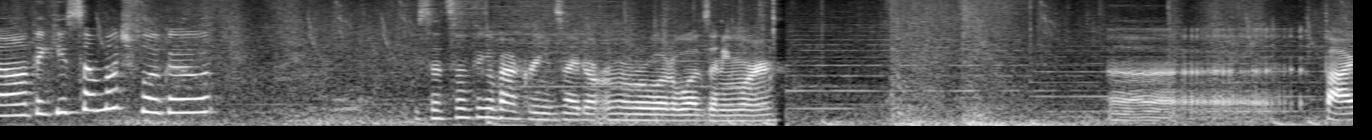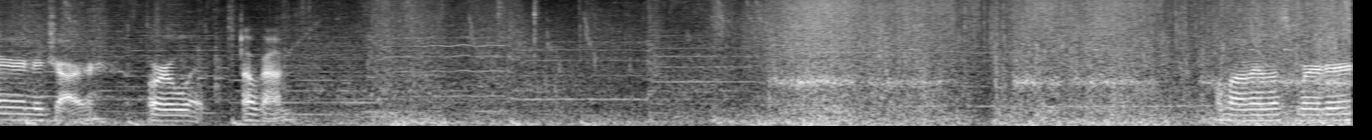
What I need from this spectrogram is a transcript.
Oh, thank you so much, Flogo. You said something about greens. I don't remember what it was anymore. Uh, fire in a jar. Or what? Oh, God. Hold on, I must murder.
